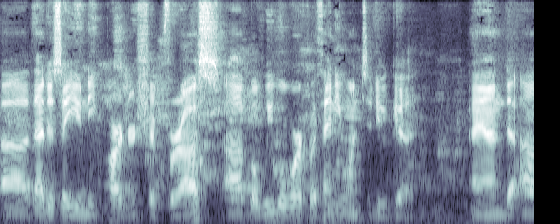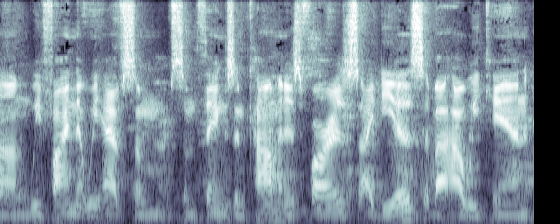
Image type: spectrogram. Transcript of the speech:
Uh, that is a unique partnership for us, uh, but we will work with anyone to do good. And um, we find that we have some some things in common as far as ideas about how we can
